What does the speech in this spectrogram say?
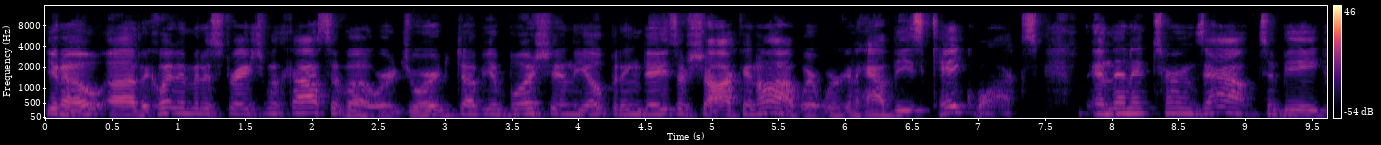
you know, uh, the Clinton administration with Kosovo or George W. Bush in the opening days of shock and awe, where we're going to have these cakewalks. And then it turns out to be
